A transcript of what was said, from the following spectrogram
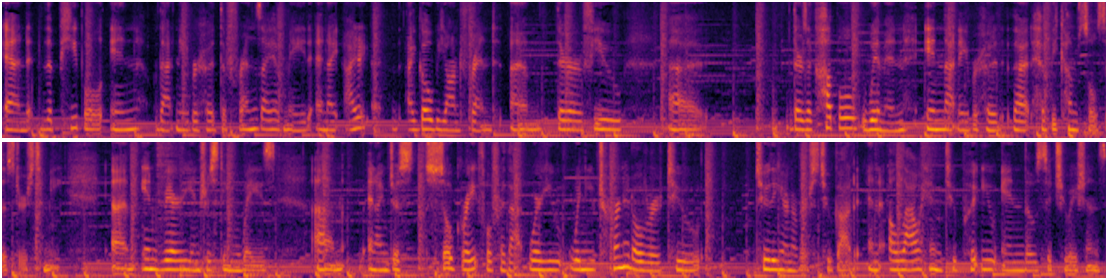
And the people in that neighborhood, the friends I have made, and I I, I go beyond friend. Um, there are a few. Uh, there's a couple women in that neighborhood that have become soul sisters to me um, in very interesting ways. Um, and I'm just so grateful for that where you when you turn it over to to the universe to God and allow him to put you in those situations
